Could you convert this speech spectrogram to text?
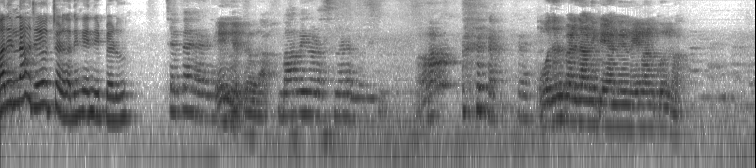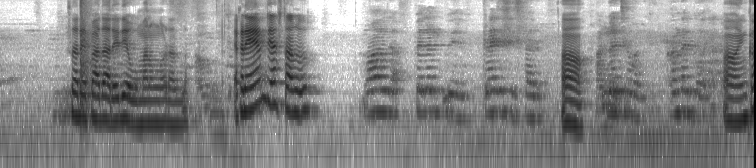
మరి ఇందాక జై వచ్చాడు కదా ఇంకేం చెప్పాడు? వదిలి పెడదానికి అని నేను అనుకున్నా. సరే పద రెడీ అవ్వు మనం కూడా ఇక్కడ ఏం చేస్తారు? మామూలుగా పిల్లలకి ప్రైజెస్ ఇస్తారు. ఇంకా?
